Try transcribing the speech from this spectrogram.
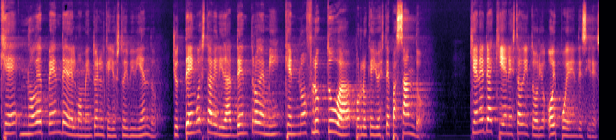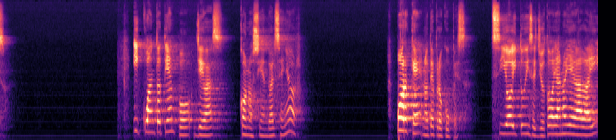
que no depende del momento en el que yo estoy viviendo. Yo tengo estabilidad dentro de mí que no fluctúa por lo que yo esté pasando. ¿Quiénes de aquí en este auditorio hoy pueden decir eso? ¿Y cuánto tiempo llevas conociendo al Señor? Porque no te preocupes. Si hoy tú dices, yo todavía no he llegado ahí,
